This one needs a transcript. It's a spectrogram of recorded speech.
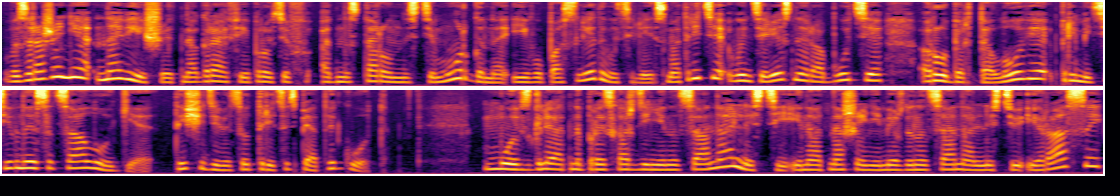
Возражение новейшей этнографии против односторонности Моргана и его последователей смотрите в интересной работе Роберта Лови «Примитивная социология», 1935 год. Мой взгляд на происхождение национальности и на отношения между национальностью и расой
